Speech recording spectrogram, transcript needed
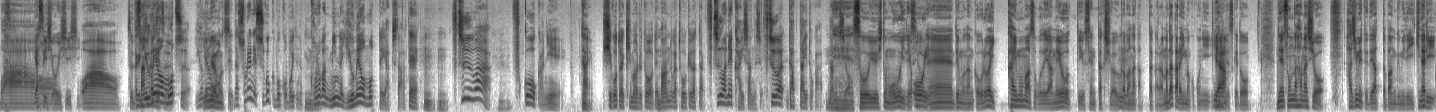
わー安いし美味しいし。わーそれでだから3ヶ月。夢を持つ。夢を持つ。だそれねすごく僕覚えてるの、うん。この番みんな夢を持ってやってた。でうんうん。普通は福岡にはい。仕事が決まるとでバンドが東京だったら普通はね解散ですよ。普通は脱退とかなんですよ、ねえそういう人も多いですよいねでもなんか俺は一回もまあそこでやめようっていう選択肢は浮かばなかったから、まあ、だから今ここにいるんですけどねそんな話を初めて出会った番組でいきなり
